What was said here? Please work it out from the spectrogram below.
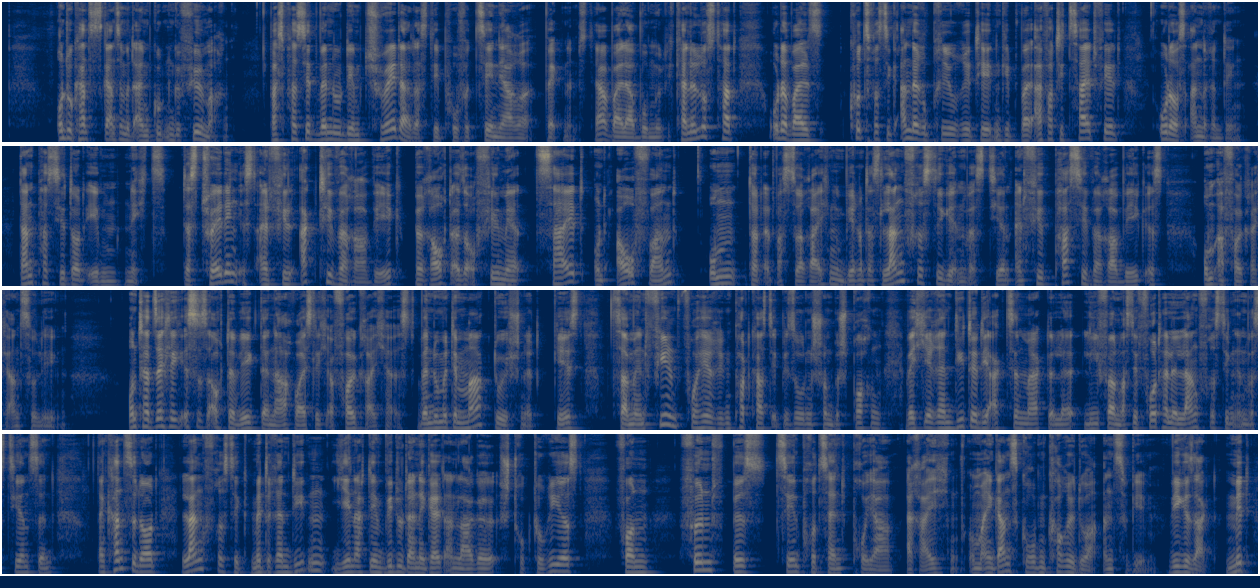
Und du kannst das Ganze mit einem guten Gefühl machen. Was passiert, wenn du dem Trader das Depot für 10 Jahre wegnimmst? Ja, weil er womöglich keine Lust hat oder weil es kurzfristig andere Prioritäten gibt, weil einfach die Zeit fehlt oder aus anderen Dingen. Dann passiert dort eben nichts. Das Trading ist ein viel aktiverer Weg, braucht also auch viel mehr Zeit und Aufwand um dort etwas zu erreichen, während das langfristige Investieren ein viel passiverer Weg ist, um erfolgreich anzulegen. Und tatsächlich ist es auch der Weg, der nachweislich erfolgreicher ist. Wenn du mit dem Marktdurchschnitt gehst, das haben wir in vielen vorherigen Podcast-Episoden schon besprochen, welche Rendite die Aktienmärkte liefern, was die Vorteile langfristigen Investierens sind, dann kannst du dort langfristig mit Renditen, je nachdem wie du deine Geldanlage strukturierst, von 5 bis 10 Prozent pro Jahr erreichen, um einen ganz groben Korridor anzugeben. Wie gesagt, mit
